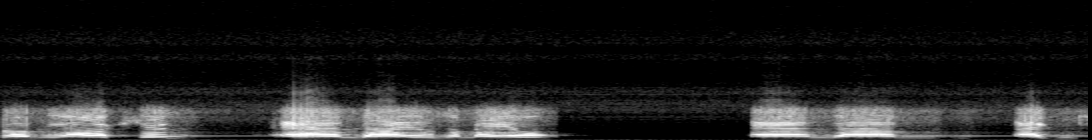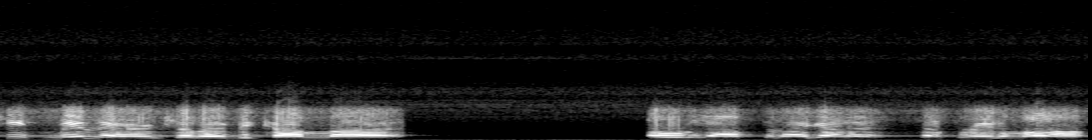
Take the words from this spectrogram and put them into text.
from the auction, and uh, it was a male, and um, I can keep them in there until they become uh, old enough that I gotta separate them off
